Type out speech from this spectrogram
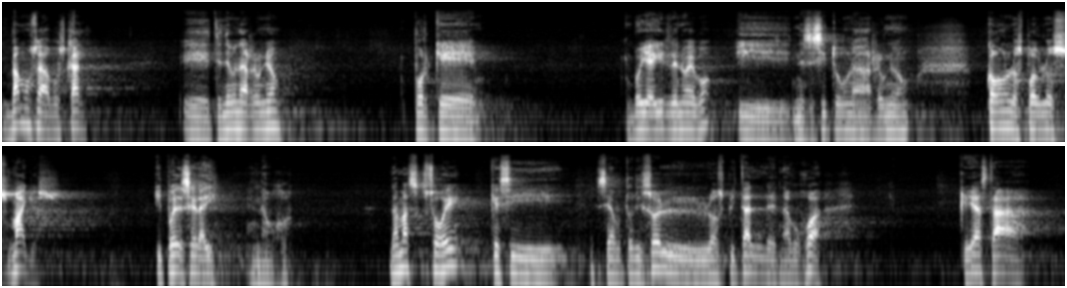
vamos a buscar eh, tener una reunión porque voy a ir de nuevo y necesito una reunión con los pueblos mayos y puede ser ahí, en Navajo. Nada más soy que si se autorizó el hospital de Navojoa, que ya está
